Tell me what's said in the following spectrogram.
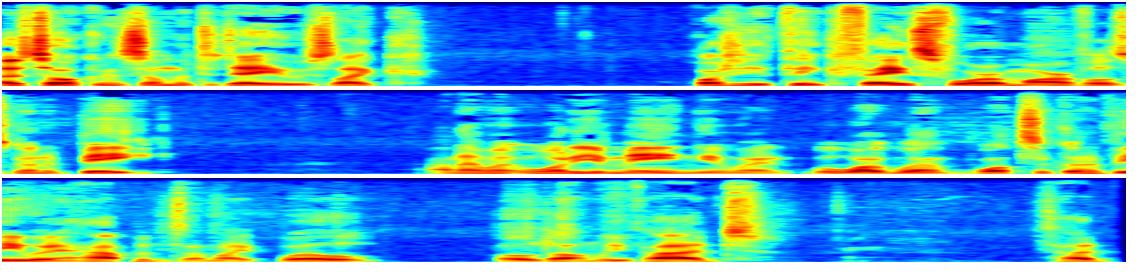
I was talking to someone today who was like, "What do you think Phase Four of Marvel is going to be?" And I went, "What do you mean?" You went, "Well, what, what what's it going to be when it happens?" I'm like, "Well, hold on, we've had we've had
